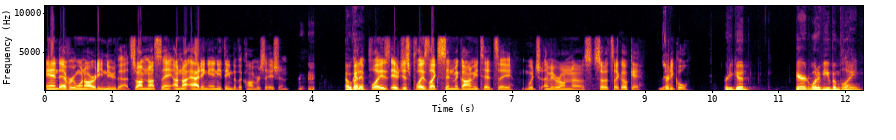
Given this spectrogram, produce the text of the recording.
And everyone already knew that, so I'm not saying I'm not adding anything to the conversation. Okay. but it plays it just plays like Shin Megami Tensei, which everyone knows. So it's like okay, Yeah. pretty cool. Pretty good. Jared, what have you been playing?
